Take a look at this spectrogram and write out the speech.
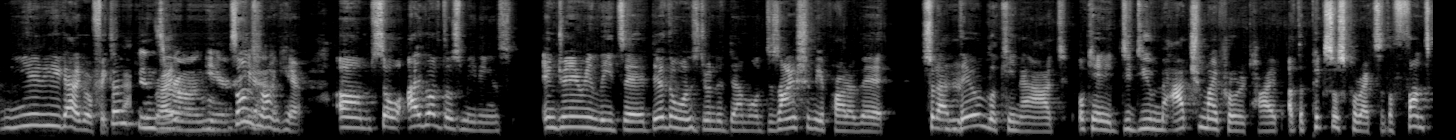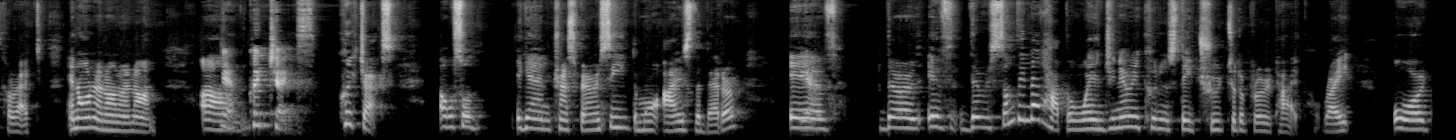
you, you gotta go fix Something's that. Right? wrong here. Something's yeah. wrong here. Um, so I love those meetings. Engineering leads it. They're the ones doing the demo. Design should be a part of it so that mm-hmm. they're looking at, okay, did you match my prototype? Are the pixels correct? Are the fonts correct? And on and on and on. Um, yeah, quick checks. Quick checks. Also, again, transparency. The more eyes, the better. If there if there is something that happened where engineering couldn't stay true to the prototype, right? Or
